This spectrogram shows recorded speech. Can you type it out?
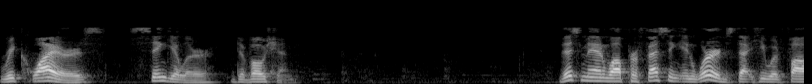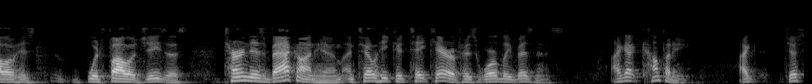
requires singular devotion. This man, while professing in words that he would follow his, would follow Jesus, turned his back on him until he could take care of his worldly business. I got company. I just,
